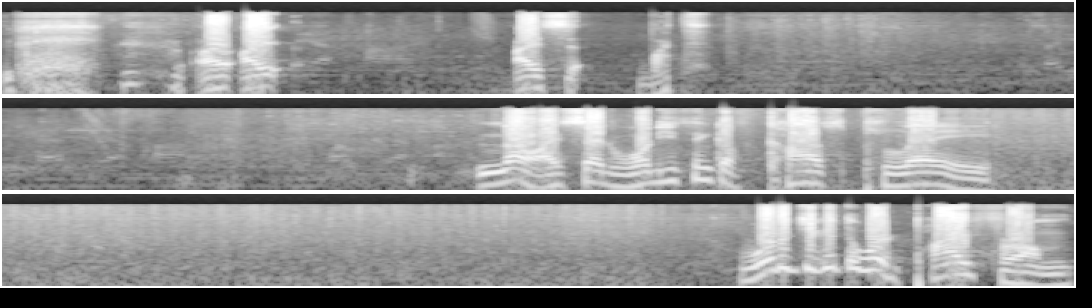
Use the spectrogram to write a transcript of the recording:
I I I said what? No, I said what do you think of cosplay? Where did you get the word pie from?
